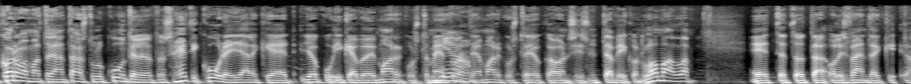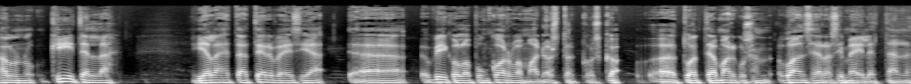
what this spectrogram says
Korvamatoja on taas tullut kuuntelijoille tuossa heti kuuden jälkeen. Joku ikävöi Markusta, meidän Joo. tuottaja Markusta, joka on siis nyt tämän viikon lomalla. Että tota, olisi vähintäänkin halunnut kiitellä ja lähettää terveisiä ää, viikonlopun korvamadosta, koska ää, tuottaja Markushan lanseerasi meille tämän,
